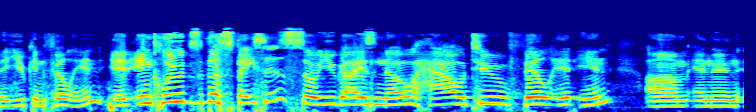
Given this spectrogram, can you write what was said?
that you can fill in. It includes the spaces, so you guys know how to fill it in. Um, and then,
